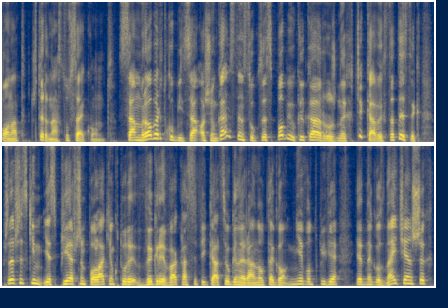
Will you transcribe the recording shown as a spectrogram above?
ponad 14 sekund. Sam Robert Kubica, osiągając ten sukces, pobił kilka różnych ciekawych statystyk. Przede wszystkim jest pierwszym Polakiem, który wygrywa klasyfikację generalną tego niewątpliwie jednego z najcięższych,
